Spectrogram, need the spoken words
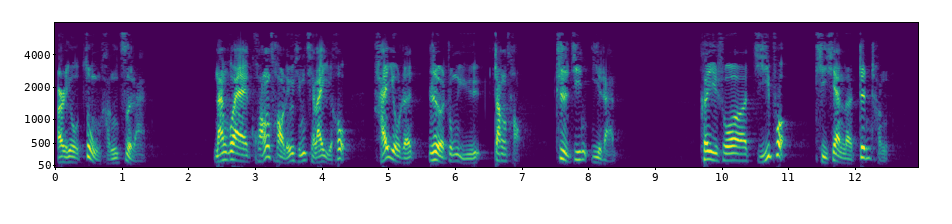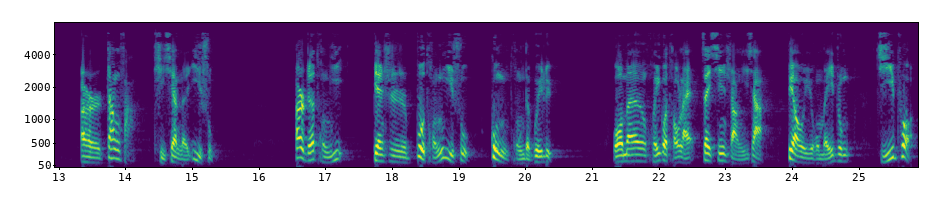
而又纵横自然。难怪狂草流行起来以后，还有人热衷于章草，至今依然。可以说，急迫体现了真诚，而章法体现了艺术，二者统一便是不同艺术。共同的规律，我们回过头来再欣赏一下表有梅中急迫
